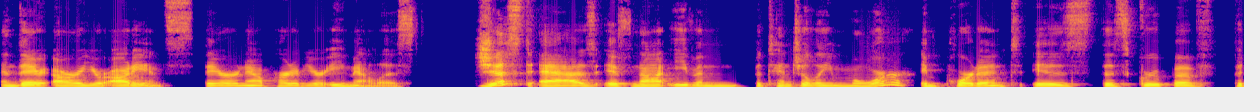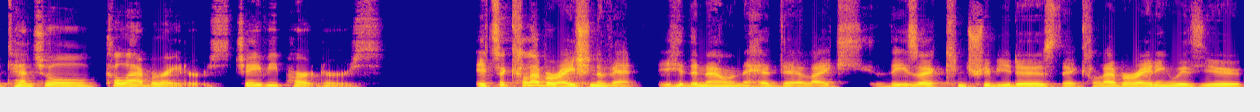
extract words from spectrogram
and they are your audience. They are now part of your email list just as, if not even potentially more important, is this group of potential collaborators, JV partners. It's a collaboration event. You hit the nail on the head there. Like these are contributors, they're collaborating with you.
